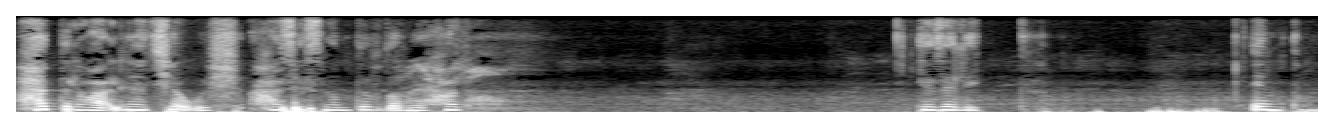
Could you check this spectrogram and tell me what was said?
حتى لو عقلنا تشوش حاسسنا بتفضل رايحالها كذلك أنتم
